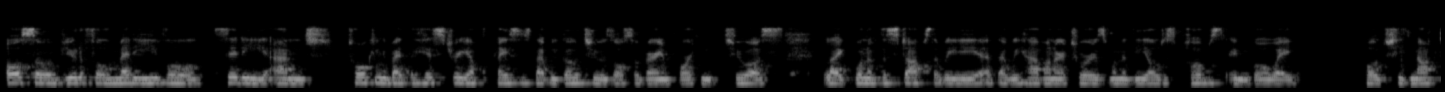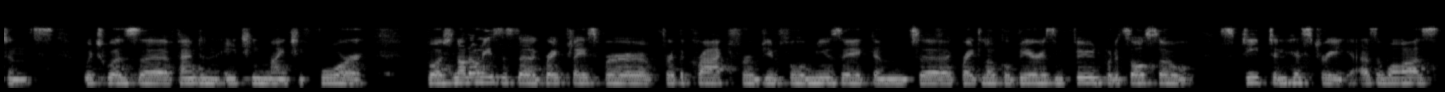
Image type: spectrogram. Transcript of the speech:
also a beautiful medieval city and talking about the history of the places that we go to is also very important to us. Like one of the stops that we uh, that we have on our tour is one of the oldest pubs in Galway called Sheet Naughton's, which was uh, founded in 1894. But not only is this a great place for, for the crack, for beautiful music and uh, great local beers and food, but it's also steeped in history as it was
